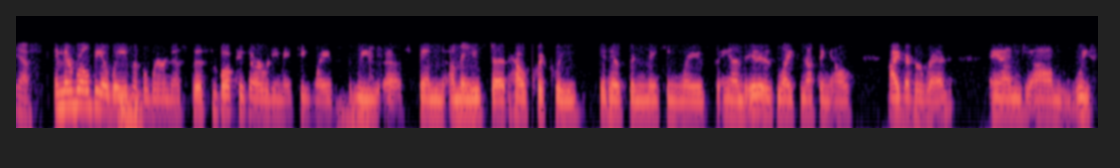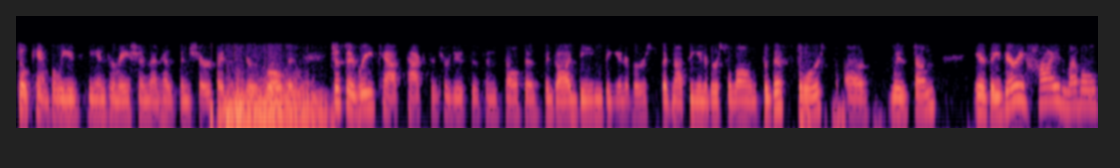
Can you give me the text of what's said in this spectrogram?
yes. And there will be a wave of awareness. This book is already making waves. We've uh, been amazed at how quickly it has been making waves, and it is like nothing else I've ever read. And um, we still can't believe the information that has been shared by the spirit world. And just a recap, Pax introduces himself as the God being the universe, but not the universe alone. So this source of wisdom is a very high level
